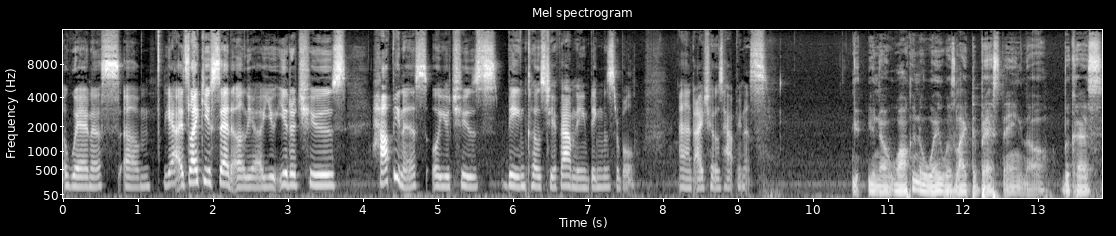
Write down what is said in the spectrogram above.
awareness. Um, yeah, it's like you said earlier. You either choose happiness or you choose being close to your family and being miserable. And I chose happiness. You, you know, walking away was like the best thing though, because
